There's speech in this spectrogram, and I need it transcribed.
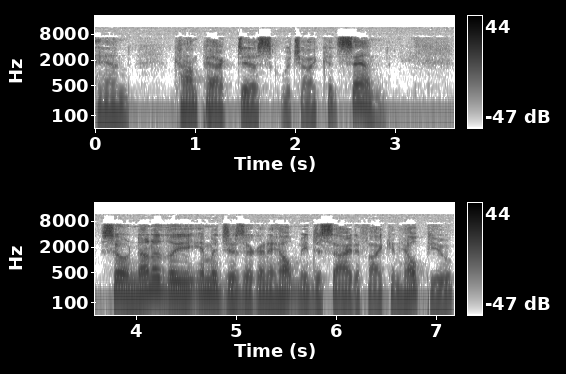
and compact disc which I could send. So none of the images are going to help me decide if I can help you,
